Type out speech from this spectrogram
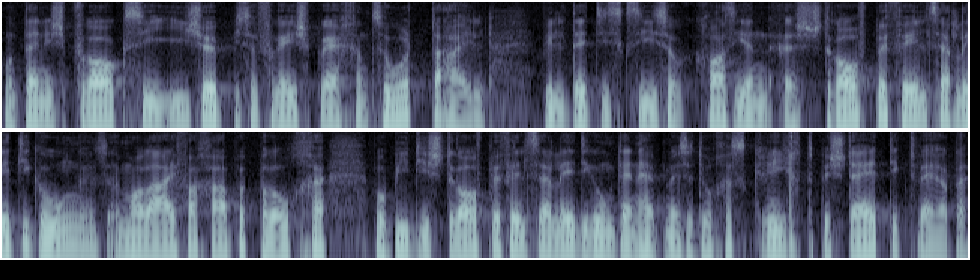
Und dann ist die Frage, gewesen, ist etwas ein freisprechendes Urteil? Weil dort war so quasi eine, Strafbefehlserledigung, mal einfach abgebrochen, wobei die Strafbefehlserledigung dann hat durch ein Gericht bestätigt werden.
